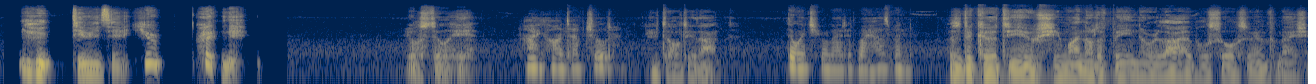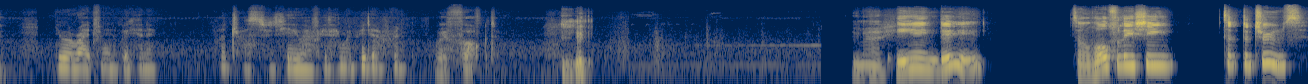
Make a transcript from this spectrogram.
Tyrion said, You're pregnant. You're still here. I can't have children. Who told you that? The witch who murdered my husband. Has it occurred to you she might not have been a reliable source of information? You were right from the beginning. If I trusted you, everything would be different. We're fucked. Well, he ain't dead. So hopefully she took the truth.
